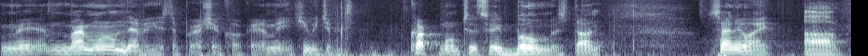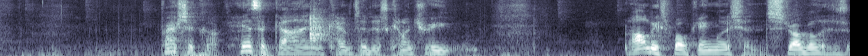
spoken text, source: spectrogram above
I mean, my mom never used a pressure cooker. I mean, she would just cook one, two, three, boom, it's done. So anyway, uh, pressure cook. Here's a guy who came to this country hardly spoke English and struggled his,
